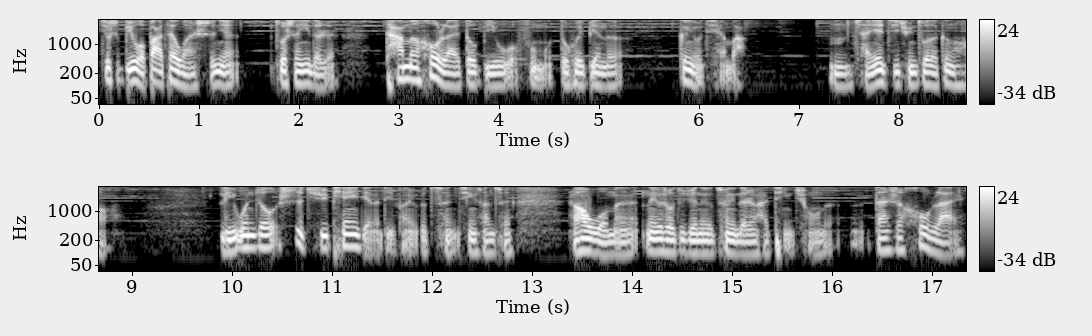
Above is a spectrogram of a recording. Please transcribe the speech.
就是比我爸再晚十年做生意的人，他们后来都比我父母都会变得更有钱吧？嗯，产业集群做得更好。离温州市区偏一点的地方有个村青山村，然后我们那个时候就觉得那个村里的人还挺穷的，但是后来。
